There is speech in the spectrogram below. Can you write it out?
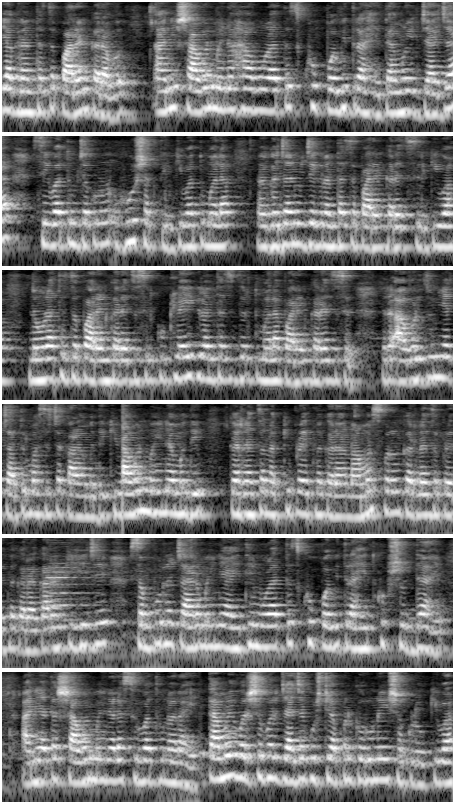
या ग्रंथाचं पारायण करावं. आणि श्रावण महिना हा मुळातच खूप पवित्र आहे त्यामुळे ज्या ज्या सेवा तुमच्याकडून होऊ शकतील किंवा तुम्हाला गजान विजय ग्रंथाचं पारायण करायचं असेल किंवा नवनाथाचं पारायण करायचं असेल कुठल्याही ग्रंथाचं जर तुम्हाला पारायण करायचं असेल तर आवर्जून या चातुर्मासाच्या काळामध्ये किंवा श्रावण महिन्यामध्ये करण्याचा नक्की प्रयत्न करा नामस्मरण करण्याचा प्रयत्न करा. कारण की हे जे संपूर्ण चार महिने आहेत हे मुळातच खूप पवित्र आहेत खूप शुद्ध आहे. आणि आता श्रावण महिन्याला सुरुवात होणार आहे. त्यामुळे वर्षभर ज्या ज्या गोष्टी आपण करू नाही शकलो किंवा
